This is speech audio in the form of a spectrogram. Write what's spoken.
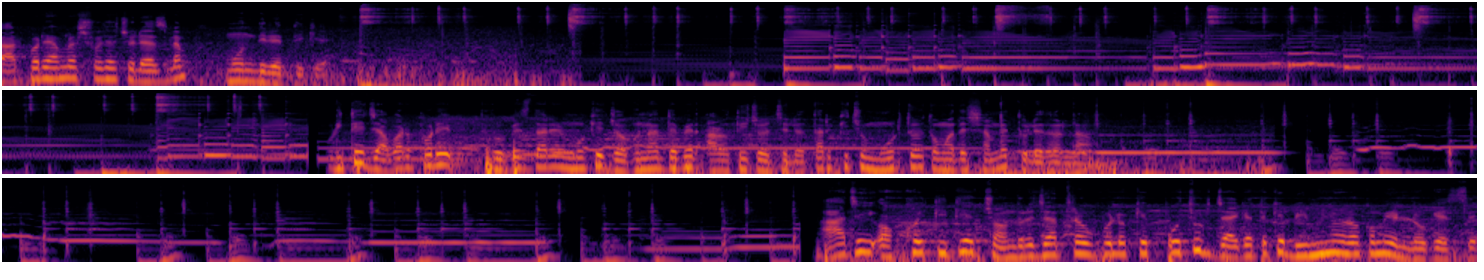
তারপরে আমরা সোজা চলে আসলাম মন্দিরের দিকে। পুরীতে যাওয়ার পরে প্রবেশদ্বারের মুখে জগন্নাথ দেবের আরতি চলছিল। তার কিছু মুহূর্ত তোমাদের সামনে তুলে ধরলাম। আজ এই অক্ষয় তৃতীয় চন্দ্রযাত্রা উপলক্ষে প্রচুর জায়গা থেকে বিভিন্ন রকমের লোক এসছে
